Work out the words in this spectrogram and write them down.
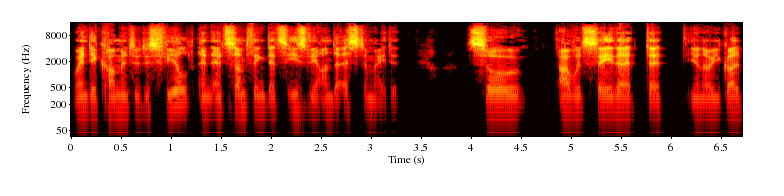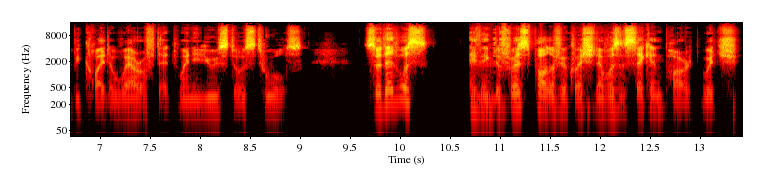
when they come into this field and it's something that's easily underestimated. So i would say that that you know you got to be quite aware of that when you use those tools. So that was i think mm. the first part of your question. There was a second part which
